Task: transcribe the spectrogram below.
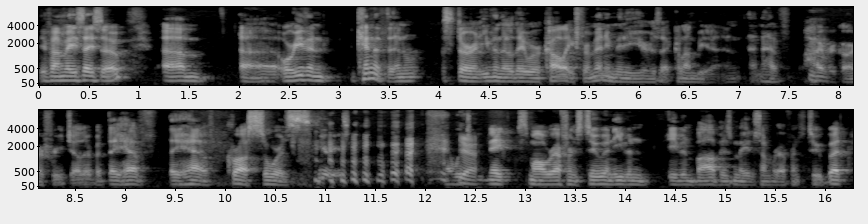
if I may say so, um, uh, or even Kenneth and Stern, even though they were colleagues for many, many years at Columbia and, and have high regard for each other, but they have they have crossed swords seriously, which yeah. we make small reference to, and even even Bob has made some reference to. But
